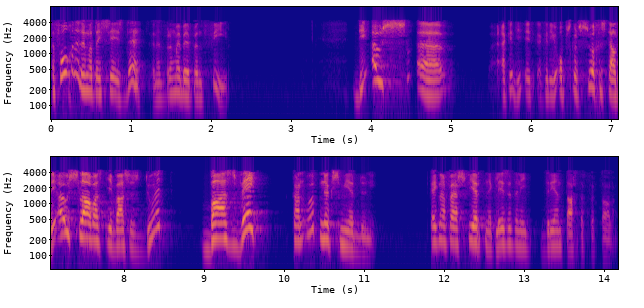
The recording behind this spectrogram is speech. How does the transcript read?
'n Volgende ding wat hy sê is dit en dit bring my by punt 4. Die ou uh ek het ek het die opskrif so gestel, die ou slaaf wat jy was is dood, baas wet kan ook niks meer doen nie. Kyk na vers 14, ek lees dit in die 83 vertaling.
